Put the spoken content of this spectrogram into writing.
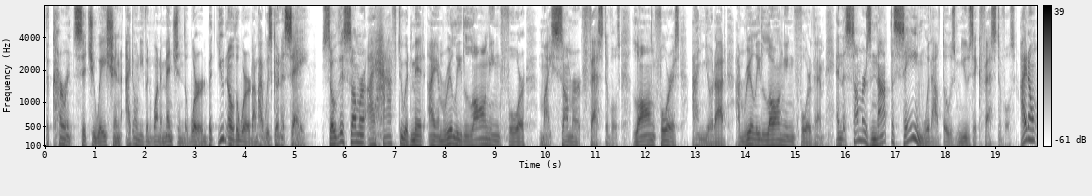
the current situation, I don't even want to mention the word, but you know the word I was going to say. So this summer, I have to admit, I am really longing for my summer festivals. Long for is añorar. I'm really longing for them. And the summer's not the same without those music festivals. I don't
